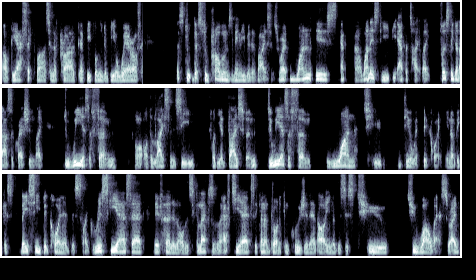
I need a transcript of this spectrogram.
of the asset class and the product that people need to be aware of there's two there's two problems mainly with advisors, right? One is uh, one is the the appetite. Like first, they got to ask the question, like, do we as a firm or, or the licensee for the advice firm, do we as a firm want to deal with Bitcoin? You know, because they see Bitcoin as this like risky asset. They've heard of all these collapses of FTX. They kind of draw the conclusion that oh, you know, this is too too wild west, right?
